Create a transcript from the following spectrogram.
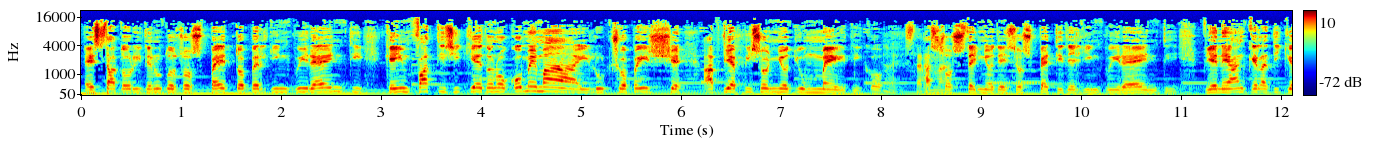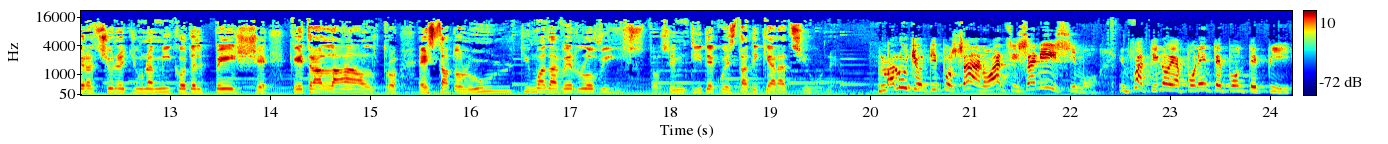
è stato ritenuto sospetto per gli inquirenti che infatti si chiedono come mai Lucio Pesce abbia bisogno di un medico. Eh, A sostegno dei sospetti degli inquirenti viene anche la dichiarazione di un amico del pesce che tra l'altro è stato l'ultimo ad averlo visto. Sentite questa dichiarazione. Ma Lucio è un tipo sano, anzi sanissimo. Infatti noi a Ponente Ponte P,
